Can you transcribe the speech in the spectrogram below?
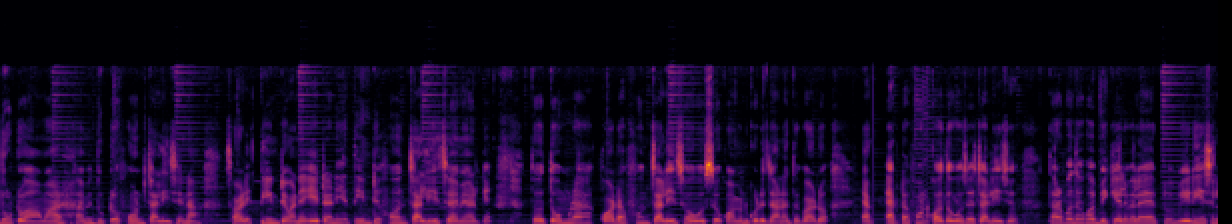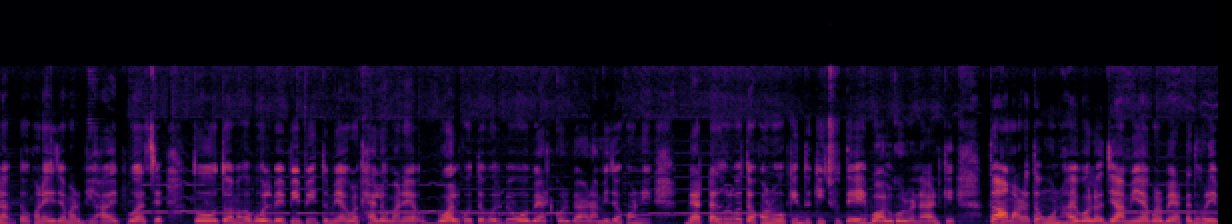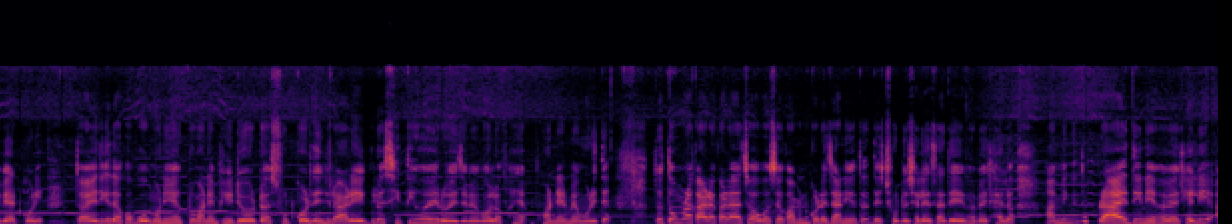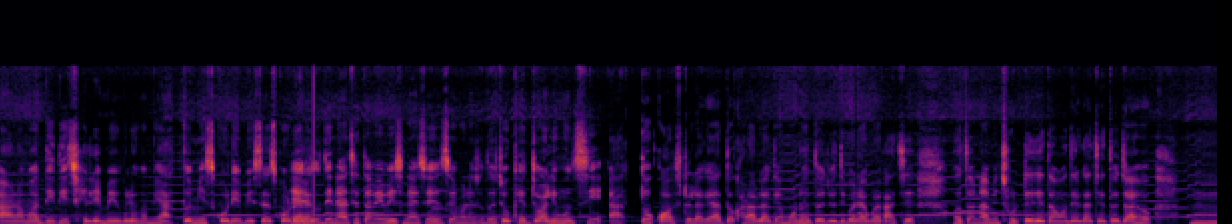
দুটো, আমার, আমি দুটো ফোন চালিয়েছি, না সরি তিনটে মানে এটা নিয়ে তিনটে ফোন চালিয়েছি আমি আর কি। তো তোমরা কটা ফোন চালিয়েছো অবশ্যই কমেন্ট করে জানাতে পারো। এক- একটা ফোন কত বছর চালিয়েছো? তারপর দেখো বিকেলবেলায় একটু বেরিয়েছিলাম, তখন এই যে আমার ভাইপু আছে, তো ও তো আমাকে বলবে, পিপি, তুমি একবার খেলো। মানে বল করতে বলবে, ও ব্যাট করবে। আর আমি যখনই ব্যাটটা ধরবো, তখন ও কিন্তু কিছুতেই বল করবে না আর কি। তো আমারও তো মন হয়, বলো যে আমি একবার ব্যাটটা ধরি ব্যাট করি। তো এদিকে দেখো বৌমনি একটু মানে ভিডিওটা শ্যুট করে দিয়েছিলো, আর এগুলো স্মৃতি হয়ে রয়ে যাবে, বলো। ফোনের মেমোরিতে তো। তোমরা কারা কারা আছো অবশ্যই কমেন্ট করে জানিও তো। যে ছোটো ছেলের সাথে এভাবে খেলো। আমি কিন্তু প্রায় দিন এভাবে খেলি। আর আমার দিদি ছেলে মেয়েগুলোকে আমি এত মিস করি বিশ্বাস করে। দুদিন আছে তো আমি বিছনায় শুয়ে শুয়ে মানে শুধু চোখের জলই মুছছি। এত কষ্ট লাগে এত খারাপ লাগে মনে হতো যদি বার একবার কাছে হতো না আমি ছুটতে যেতাম ওদের কাছে। তো যাই হোক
